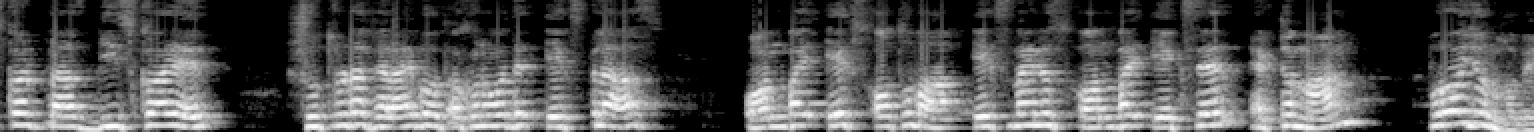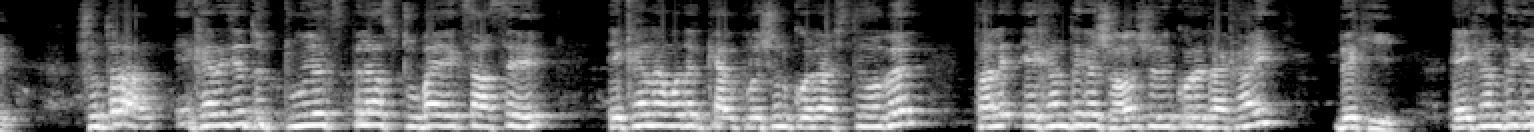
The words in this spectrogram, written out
স্কোয়ার প্লাস বি স্কোয়ারের সূত্রটা ফেলাইবো, তখন আমাদের X plus one by X অথবা এক্স মাইনাস ওয়ান বাই এক্সের একটা মান প্রয়োজন হবে। সুতরাং এখানে যেহেতু two X plus two by X আছে, এখানে আমাদের ক্যালকুলেশন করে আসতে হবে। তাহলে এখান থেকে সরাসরি করে দেখাই। দেখি, এখান থেকে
